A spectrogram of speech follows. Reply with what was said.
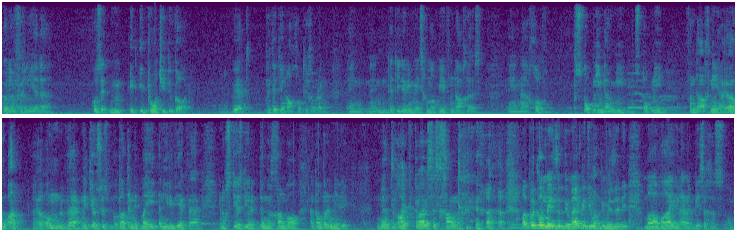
oor jou verlede. Because it it, it brought you to God. Weet, dit het jou na God toe gebring. En en dit het hierdie mens gemaak wie jy vandag is. En uh, God stop nie nou nie en stop nie vandag nie. Hy hou aan. Hy hou aan werk met jou soos wat hy met my in hierdie week werk en nog steeds deur dinge gaan waar ek amper in hierdie midlife crisis gaan. wat ook al mense noem, ek weet nie wat noem is dit nie, maar waar hy regtig besig is om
